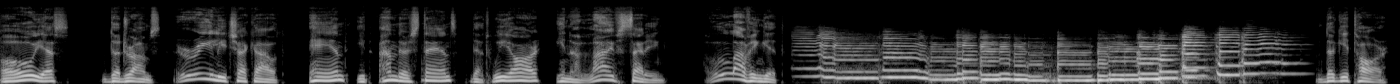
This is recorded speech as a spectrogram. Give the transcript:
Oh yes, the drums really check out and it understands that we are in a live setting. Loving it! The guitar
